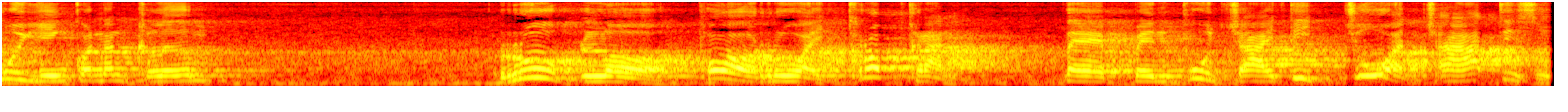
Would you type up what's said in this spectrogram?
ผู้หญิงคนนั้นเคลิมรูปหล่อพ่อรวยครบครัน แต่เป็นผู้ชายที่ชั่วช้าที่สุด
